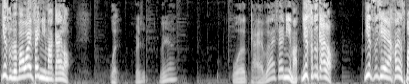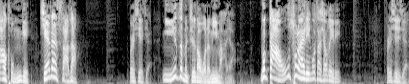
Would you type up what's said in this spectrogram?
你是不是把 WiFi 密码改了？我不是不是，我改 WiFi 密码，你是不是改了？你之前好像是八个空格，现在是啥子？不是谢姐，你怎么知道我的密码呀？我搞出来的，我咋晓得的？不是谢谢，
